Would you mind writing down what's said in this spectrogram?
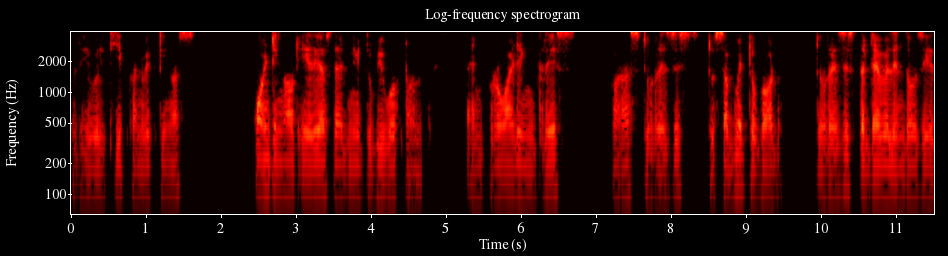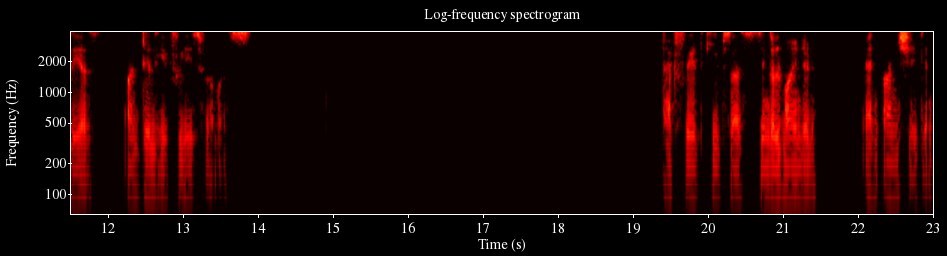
but He will keep convicting us, pointing out areas that need to be worked on, and providing grace for us to resist, to submit to God, to resist the devil in those areas until he flees from us. That faith keeps us single minded and unshaken.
